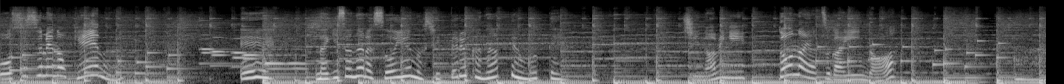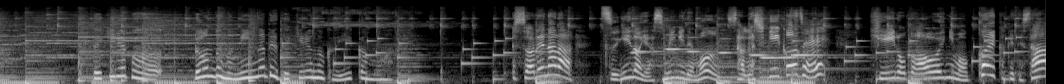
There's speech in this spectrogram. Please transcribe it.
おすすめのゲーム？ええ渚ならそういうの知ってるかなって思って。ちなみにどんなやつがいいんだ？できればロンドンのみんなでできるのがいいかも。それなら次の休みにでも探しに行こうぜ。ヒーローと葵にも声かけてさ。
